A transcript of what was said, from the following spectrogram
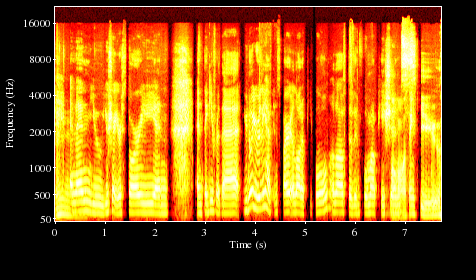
Mm. And then you you shared your story and and thank you for that. You know, you really have inspired a lot of people, a lot of the lymphoma patients. Oh, thank you.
